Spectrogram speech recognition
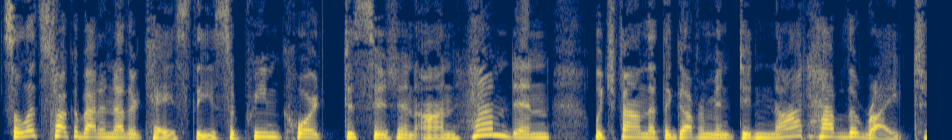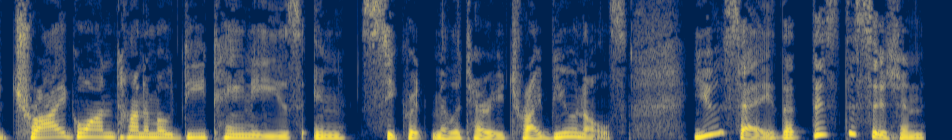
So let's talk about another case, the Supreme Court decision on Hamdan, which found that the government did not have the right to try Guantanamo detainees in secret military tribunals. You say that this decision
